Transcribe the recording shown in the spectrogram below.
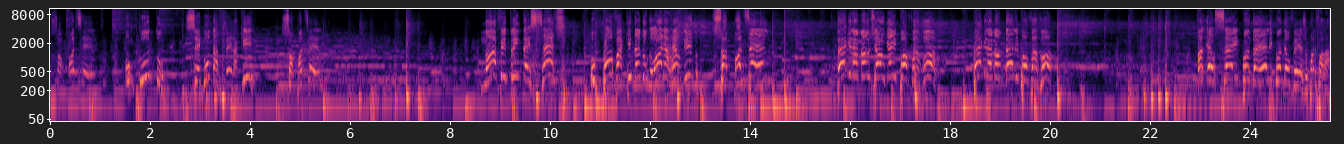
Só pode ser ele. Um culto, segunda-feira aqui, só pode ser ele. 9h37, O povo aqui dando glória reunido, só pode ser Ele. Pegue na mão de alguém, por favor. Pegue na mão dele, por favor. Fale, eu sei quando é Ele e quando eu vejo. Pode falar.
